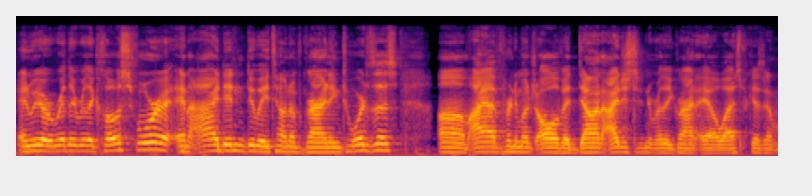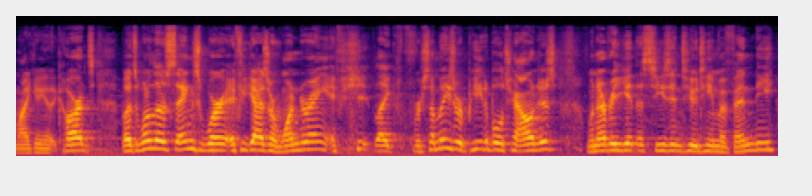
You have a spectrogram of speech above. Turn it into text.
and we were really, really close for it, and I didn't do a ton of grinding towards this. Um, I have pretty much all of it done. I just didn't really grind AOS because I didn't like any of the cards. But it's one of those things where if you guys are wondering, if you like for some of these repeatable challenges, whenever you get the season two team affinity,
